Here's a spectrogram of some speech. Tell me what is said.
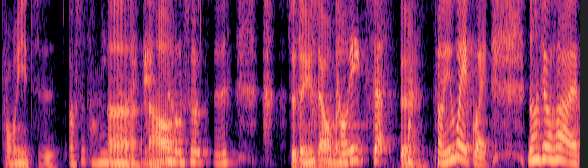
同一只。哦是同一只，嗯，然后我说只，就等于在我们同一个对。同一位鬼，然后就后来。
